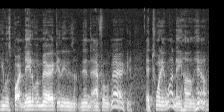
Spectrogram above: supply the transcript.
he was part Native American, he was then Afro American. At 21, they hung him.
